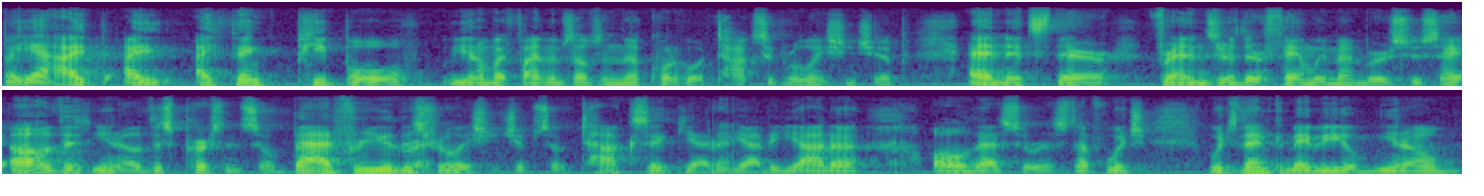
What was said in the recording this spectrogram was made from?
but yeah, I, I, I think people, you know, might find themselves in the quote unquote toxic relationship, and it's their friends or their family members who say, "Oh, this, you know, this person's so bad for you. This Right. relationship's so toxic, yada Right. yada yada, all that sort of stuff." Which, which then can maybe you know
